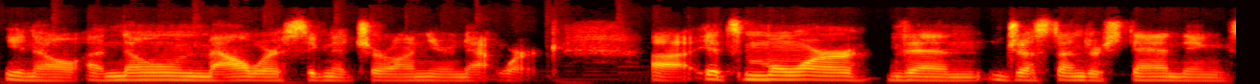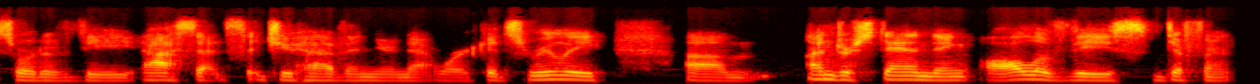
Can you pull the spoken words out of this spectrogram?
you know a known malware signature on your network uh, it's more than just understanding sort of the assets that you have in your network. It's really um, understanding all of these different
